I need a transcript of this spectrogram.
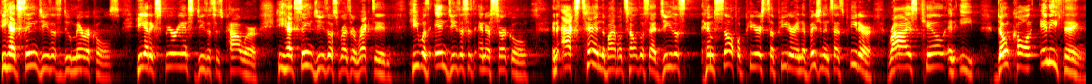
He had seen Jesus do miracles. He had experienced Jesus' power. He had seen Jesus resurrected. He was in Jesus' inner circle. In Acts 10, the Bible tells us that Jesus himself appears to Peter in a vision and says, Peter, rise, kill, and eat. Don't call anything,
